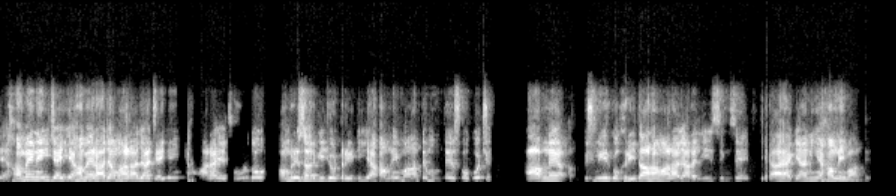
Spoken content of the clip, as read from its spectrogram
हमें नहीं चाहिए, हमें राजा महाराजा चाहिए, हमारा ये छोड़ दो। अमृतसर की जो ट्रीटी है, हम नहीं मानते मुनते इसको कुछ। आपने कश्मीर को खरीदा था महाराजा रंजीत सिंह से, क्या है, क्या नहीं है, हम नहीं मानते।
